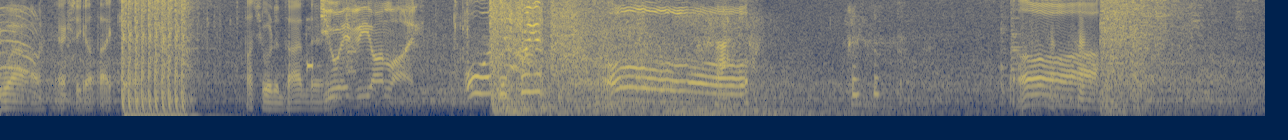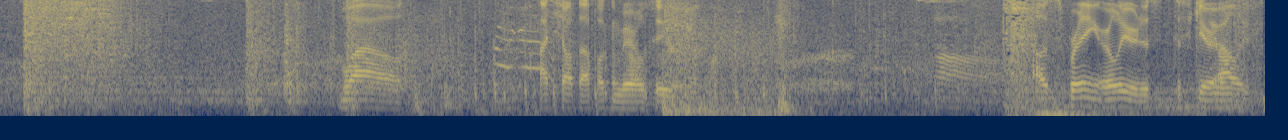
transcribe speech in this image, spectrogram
Wow, you actually got that kill. Thought you would have died there. UAV online. Oh, let's bring! Oh! oh! Wow. I shot that fucking barrel too. I was spraying earlier to, to scare Alex.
